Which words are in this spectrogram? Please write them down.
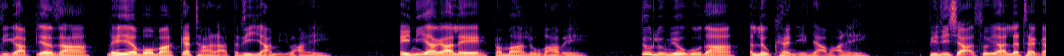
စီကပြန်စားနေရန်ပေါ်မှာကတ်ထားတာတတိယမိပါတယ်အိန္ဒိယကလည်းဗမာလိုပါပဲသူ့လူမျိုးကိုသာအလုတ်ခန့်ညင်ကြပါတယ်ဗြိတိရှအစိုးရလက်ထက်က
